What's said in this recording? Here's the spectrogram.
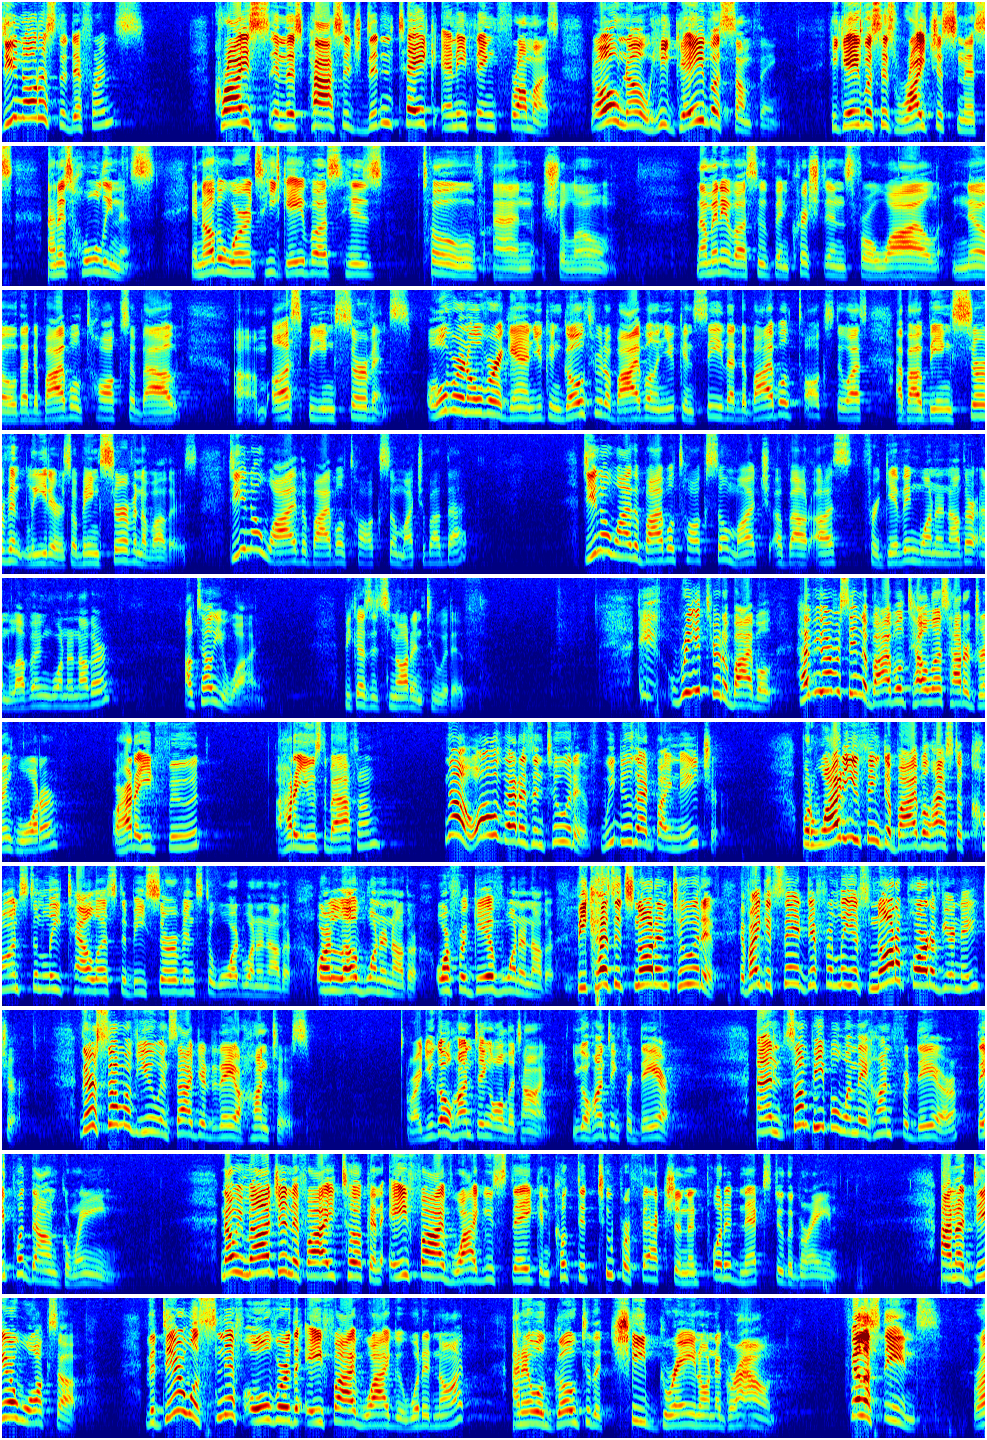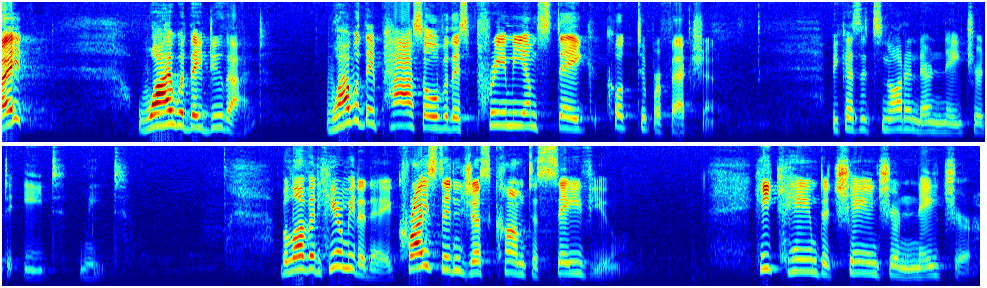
Do you notice the difference? Christ in this passage didn't take anything from us. Oh, no, he gave us something. He gave us his righteousness and his holiness. In other words, he gave us his tov and shalom. Now, many of us who've been Christians for a while know that the Bible talks about um, us being servants. Over and over again, you can go through the Bible and you can see that the Bible talks to us about being servant leaders or being servant of others. Do you know why the Bible talks so much about that? Do you know why the Bible talks so much about us forgiving one another and loving one another? I'll tell you why. Because it's not intuitive. Read through the Bible. Have you ever seen the Bible tell us how to drink water or how to eat food, how to use the bathroom? No, all of that is intuitive. We do that by nature. But why do you think the Bible has to constantly tell us to be servants toward one another, or love one another, or forgive one another? Because it's not intuitive. If I could say it differently, it's not a part of your nature. There's some of you inside here today are hunters, right? You go hunting all the time. You go hunting for deer. And some people, when they hunt for deer, they put down grain. Now imagine if I took an A5 Wagyu steak and cooked it to perfection and put it next to the grain. And a deer walks up. The deer will sniff over the A5 Wagyu, would it not? And it will go to the cheap grain on the ground. Philistines, right? Why would they do that? Why would they pass over this premium steak cooked to perfection? Because it's not in their nature to eat. Beloved, hear me today. Christ didn't just come to save you, He came to change your nature.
